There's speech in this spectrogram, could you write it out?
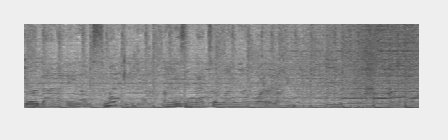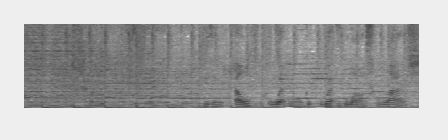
Jordana in Smoky, I'm using that to line my waterline. Using e.l.f. Wet, Wet Gloss Lash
